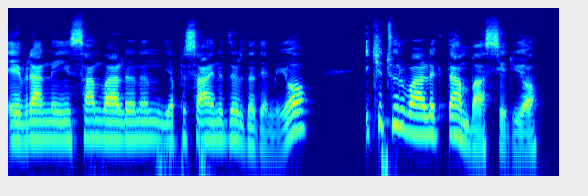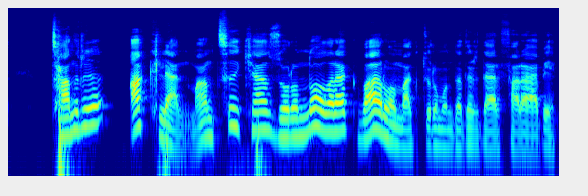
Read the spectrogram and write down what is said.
evrenle insan varlığının yapısı aynıdır da demiyor. İki tür varlıktan bahsediyor. Tanrı aklen, mantıken zorunlu olarak var olmak durumundadır der Farabi.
